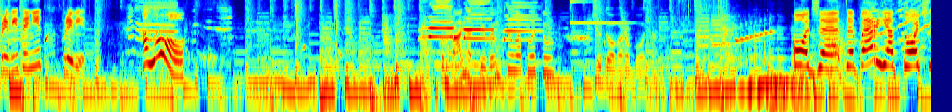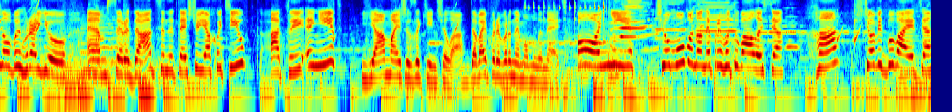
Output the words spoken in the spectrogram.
Привіт, Енід. Привіт. Алло, Кохана, ти вимкнула плиту. Чудова робота. Отже, тепер я точно виграю. Ем, середа, це не те, що я хотів. А ти, Еніт? Я майже закінчила. Давай перевернемо млинець. О, ні! Чому воно не приготувалося? Га? Що відбувається?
